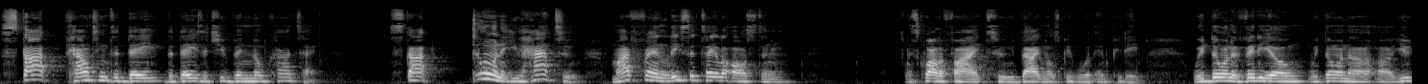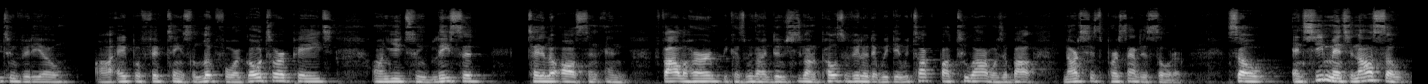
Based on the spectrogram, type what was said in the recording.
Stop counting today the days that you've been no contact. Stop doing it. You have to. My friend Lisa Taylor Austin is qualified to diagnose people with NPD. We're doing a video, we're doing a, a YouTube video uh, April 15th. So look for it. Go to her page on YouTube, Lisa Taylor Austin, and follow her because we're going to do, she's going to post a video that we did. We talked about two hours about narcissistic personality disorder. So, and she mentioned also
